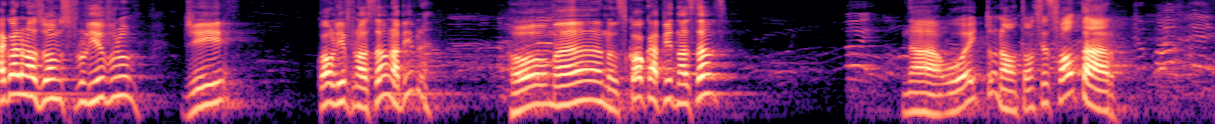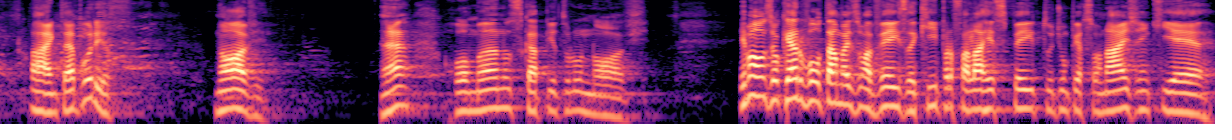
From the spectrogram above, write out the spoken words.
Agora nós vamos para o livro de. Qual livro nós estamos na Bíblia? Romanos. Qual capítulo nós estamos? Não, oito não, então vocês faltaram. Ah, então é por isso. Nove. Né? Romanos capítulo 9. Irmãos, eu quero voltar mais uma vez aqui para falar a respeito de um personagem que é,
